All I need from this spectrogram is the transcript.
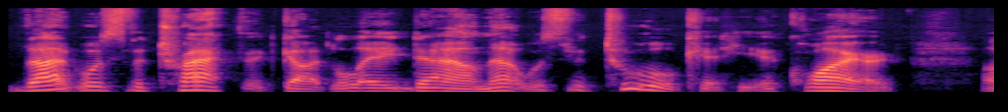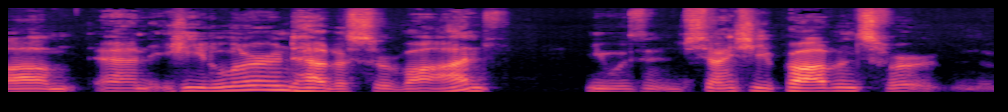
that was the track that got laid down. That was the toolkit he acquired. Um, and he learned how to survive. He was in Shanxi province for a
